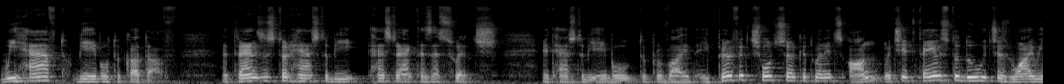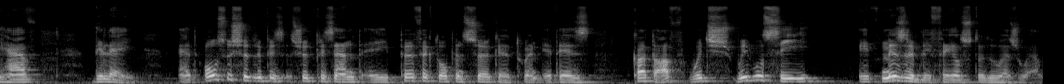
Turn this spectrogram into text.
we have to be able to cut off. A transistor has to be has to act as a switch. It has to be able to provide a perfect short circuit when it's on, which it fails to do, which is why we have delay. It also should, should present a perfect open circuit when it is cut off, which we will see it miserably fails to do as well.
